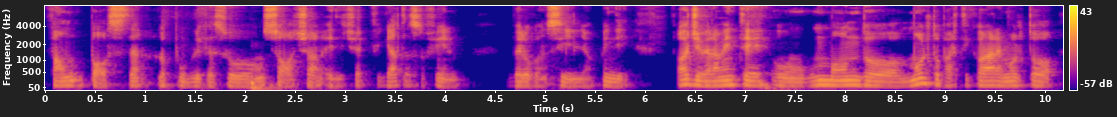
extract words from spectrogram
fa un post, lo pubblica su un social e dice figata sto film, ve lo consiglio. Quindi oggi è veramente un, un mondo molto particolare, molto,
